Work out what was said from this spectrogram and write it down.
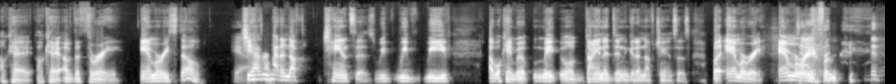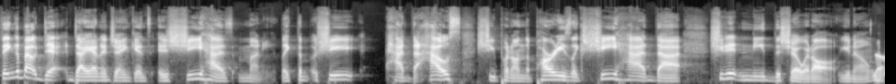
Okay, okay. Of the three, Anne Marie still. Yeah. She hasn't had enough chances. We've we've we've okay, but maybe well, Diana didn't get enough chances. But Annemarie, Anne Marie Di- from the thing about Di- Diana Jenkins is she has money. Like the she had the house, she put on the parties, like she had that. She didn't need the show at all, you know. Yeah.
